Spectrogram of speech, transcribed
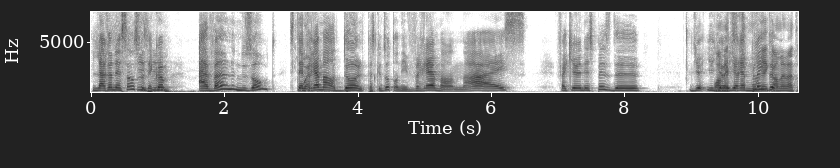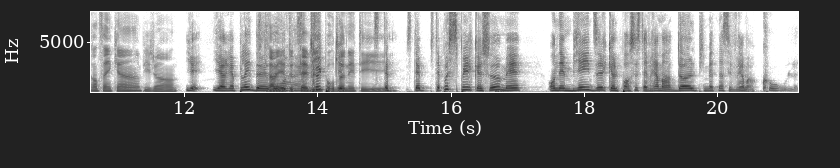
la Renaissance faisait Mhm. comme avant, là, nous autres, c'était Ouais. vraiment dull parce que nous autres, on est vraiment nice. Fait qu'il y a une espèce de. Il y, a- il y a- Ouais, mais il y tu- aurait tu plein mourrais de. quand même à 35 ans, puis genre, Il y, a- il y aurait plein de. tu de- travaillais ouais. toute ta vie pour donner tes... c'était- pas si pire que ça, mais on aime bien dire que le passé c'était vraiment dull, puis maintenant c'est vraiment cool.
